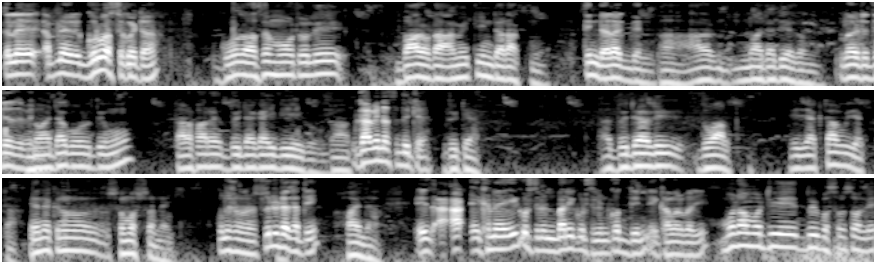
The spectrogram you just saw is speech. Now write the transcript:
তাহলে আপনার গরু আছে কয়টা? গরু আছে মোট হলে বারোটা আমি তিনটা রাখব। তিনটা রাখবেন। হ্যাঁ, আর নয়টা দিয়ে যাব। নয়টা দিয়ে যাবেন। নয়টা গরু দিব তারপরে দুইটা গাই বিয়ে গো গাভিন আছে দুইটা? দুইটা। আর দুইটা হলি দোয়াল। এই যে একটা ওই একটা। এনে কোনো সমস্যা নাই। কোনো সমস্যা। চুরি ডাকাতি? হয় না। এই এখানে এই করছিলেন বাড়ি করছিলেন কতদিন এই খামার বাড়ি? মোটামুটি দুই বছর চলে।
